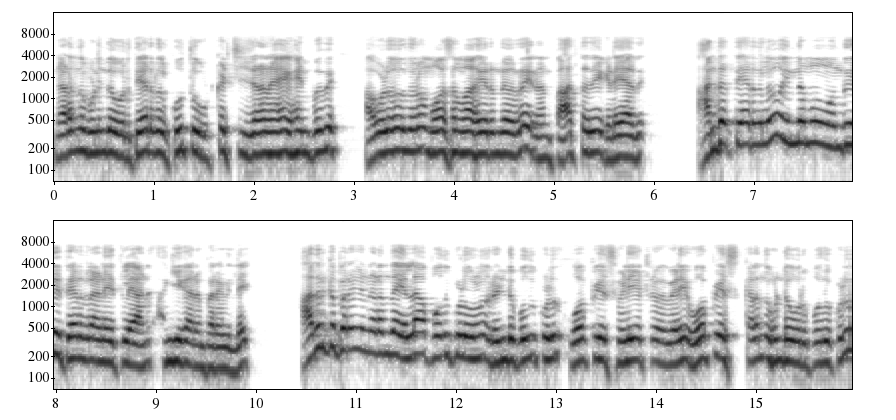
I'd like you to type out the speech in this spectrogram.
நடந்து முடிந்த ஒரு தேர்தல் கூத்து உட்கட்சி ஜனநாயகம் என்பது அவ்வளவு தூரம் மோசமாக இருந்ததை நான் பார்த்ததே கிடையாது. அந்த தேர்தலும் இன்னமும் வந்து தேர்தல் ஆணையத்தில் அங்கீகாரம் பெறவில்லை. அதற்கு பிறகு நடந்த எல்லா பொதுக்குழுவும் ரெண்டு பொதுக்குழு ஓபிஎஸ் வெளியேற்ற வெளியே ஓபிஎஸ் கலந்து கொண்ட ஒரு பொதுக்குழு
